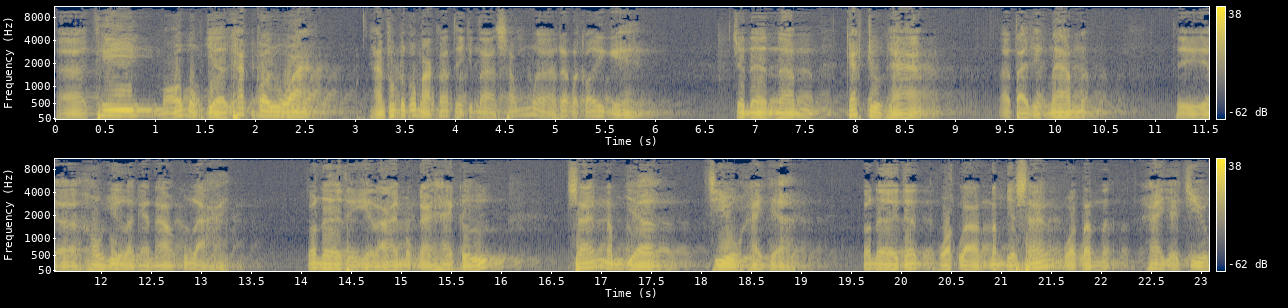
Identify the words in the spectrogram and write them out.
À, khi mỗi một giờ khắc coi qua hạnh phúc nó có mặt đó, thì chúng ta sống à, rất là có ý nghĩa cho nên um, các trường hạ ở tại Việt Nam thì ờ, hầu như là ngày nào cũng lại. Có nơi thì lại một ngày hai cử, sáng 5 giờ, chiều 2 giờ. Có nơi đó hoặc là 5 giờ sáng hoặc là 2 giờ chiều.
